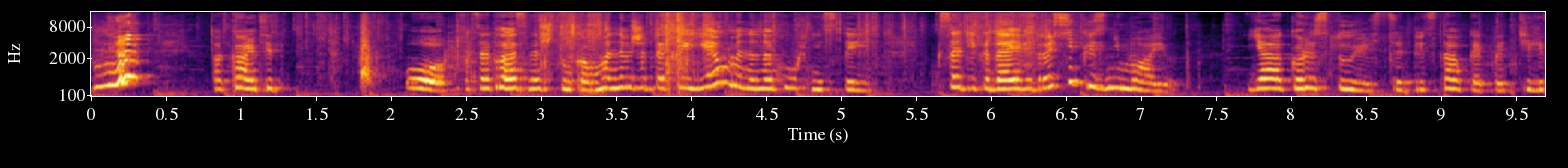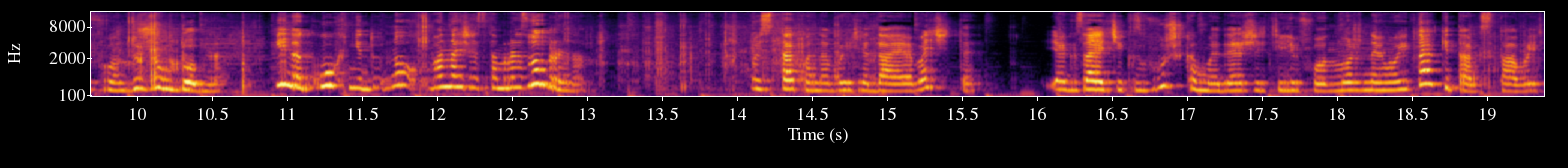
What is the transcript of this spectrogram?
А Катя, о, це класна штука. У мене вже таке є, в мене на кухні стоїть. Кстати, коли я відосики знімаю, я користуюсь цією підставкою під телефон, дуже удобно. І на кухні, ну, вона зараз там розобрана. Ось так вона виглядає, бачите? Як зайчик з вушками держить телефон. Можна його і так, і так ставити.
